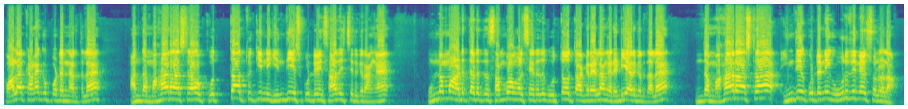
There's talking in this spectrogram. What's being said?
பல கணக்கு போட்ட நேரத்துல அந்த மகாராஷ்டிராவை கொத்தா தூக்கி இன்னைக்கு இந்திய கூட்டணி சாதிச்சிருக்காங்க இன்னமும் அடுத்தடுத்த சம்பவங்கள் செய்யறதுக்கு உத்தவ் தாக்கரே எல்லாம் ரெடியா இருக்கிறதால இந்த மகாராஷ்டிரா இந்திய கூட்டணிக்கு உறுதினே சொல்லலாம்.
